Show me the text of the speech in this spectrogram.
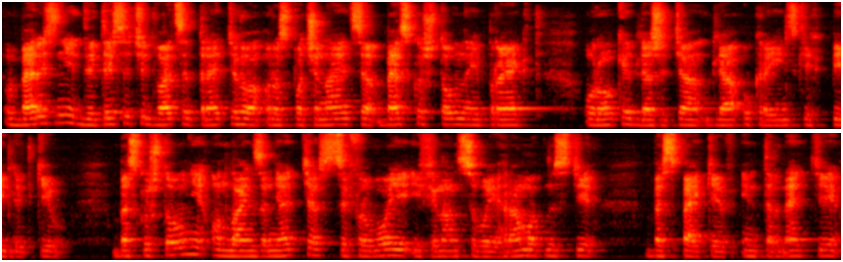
В березні 2023 розпочинається безкоштовний проект Уроки для життя для українських підлітків. Безкоштовні онлайн заняття з цифрової і фінансової грамотності, безпеки в інтернеті,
